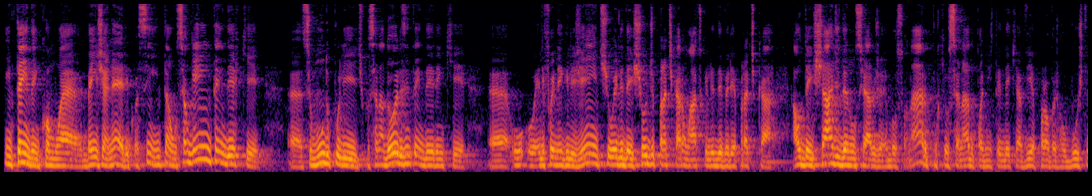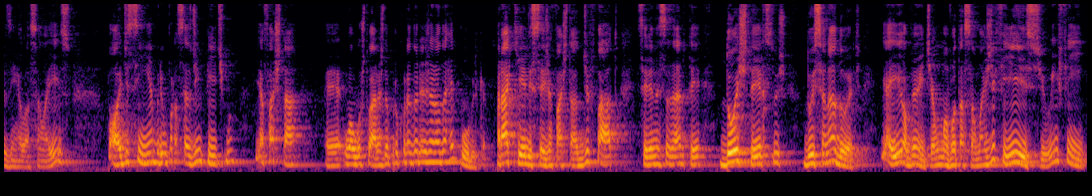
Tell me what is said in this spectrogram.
Entendem como é bem genérico assim? Então, se alguém entender que, é, se o mundo político, os senadores entenderem que é, ele foi negligente ou ele deixou de praticar um ato que ele deveria praticar ao deixar de denunciar o Jair Bolsonaro, porque o Senado pode entender que havia provas robustas em relação a isso, pode sim abrir um processo de impeachment e afastar é, o Augusto Aras da Procuradoria-Geral da República. Para que ele seja afastado de fato, seria necessário ter dois terços dos senadores. E aí, obviamente, é uma votação mais difícil, enfim,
